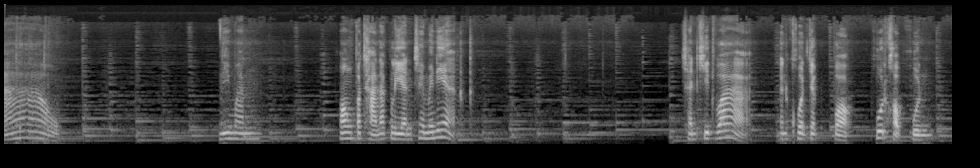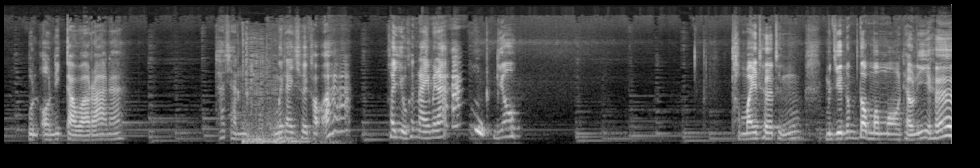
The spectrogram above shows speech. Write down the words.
อ้าว นี่มัน ห้องประธานนักเรียนใช่ไหมเนี่ย ฉันคิดว่าฉันควรจะบอกพูดขอบคุณ คุณโอนิกาวาระนะ ถ้าฉันไม่ได้ช่วยเขาอ้าเขาอยู่ข้างในไหมนะอ้าวเดี๋ยวทำไมเธอถึงมายืนด้มๆมองๆแถวนี้เฮ้อ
